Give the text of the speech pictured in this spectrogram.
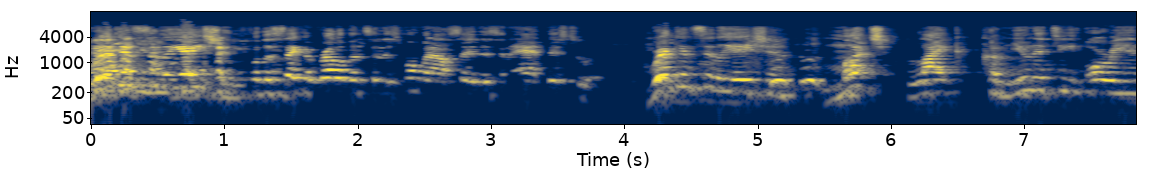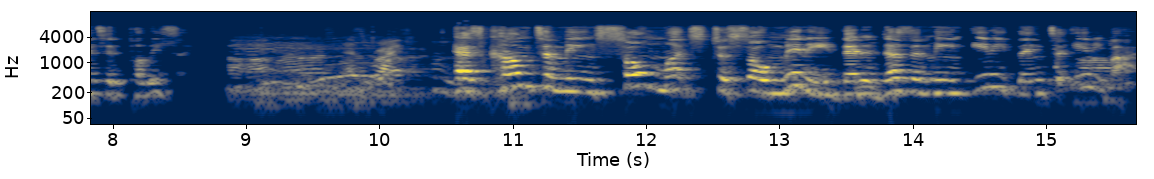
reconciliation, for the sake of relevance in this moment, I'll say this and add this to it. Reconciliation, much like community oriented policing, That's right. has come to mean so much to so many that it doesn't mean anything to anybody.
